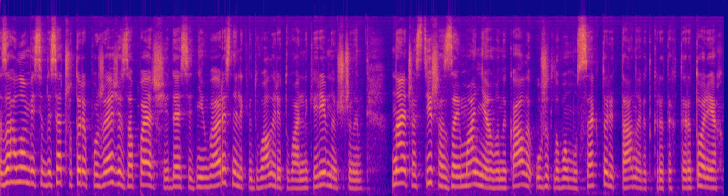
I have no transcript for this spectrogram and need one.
Загалом 84 пожежі за перші 10 днів вересня ліквідували рятувальники Рівненщини. Найчастіше займання виникали у житловому секторі та на відкритих територіях.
